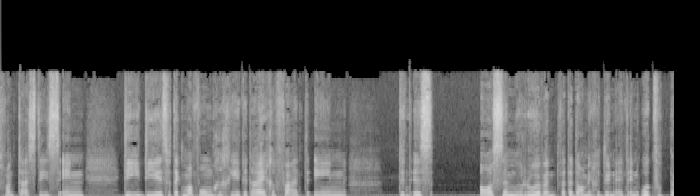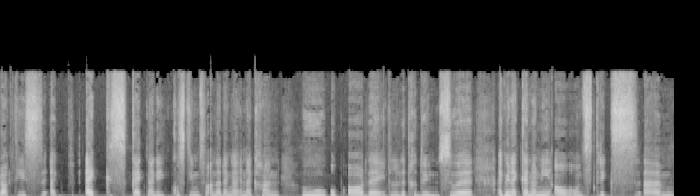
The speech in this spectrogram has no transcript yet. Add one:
fantasties en die idees wat ek maar vir hom gegee het het hy gevat en dit is asemrowend wat hy daarmee gedoen het en ook vir prakties ek ek kyk na die kostuumsveranderinge en ek gaan hoe op aarde het hulle dit gedoen. So ek meen ek kan nou nie al ons triks ehm um,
